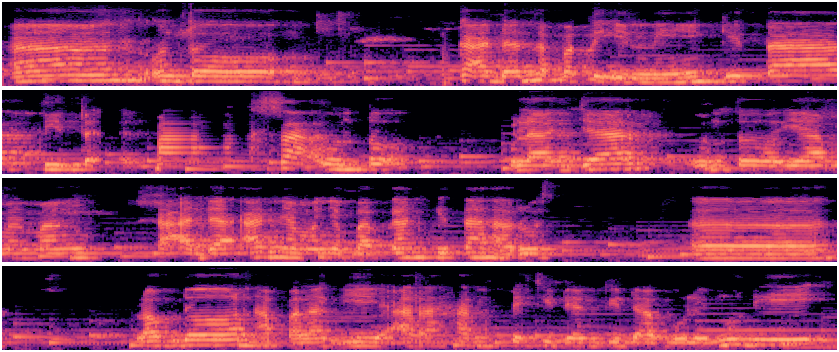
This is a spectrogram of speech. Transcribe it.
Uh, untuk keadaan seperti ini, kita tidak paksa untuk belajar untuk ya memang keadaan yang menyebabkan kita harus uh, lockdown, apalagi arahan presiden tidak boleh mudik.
